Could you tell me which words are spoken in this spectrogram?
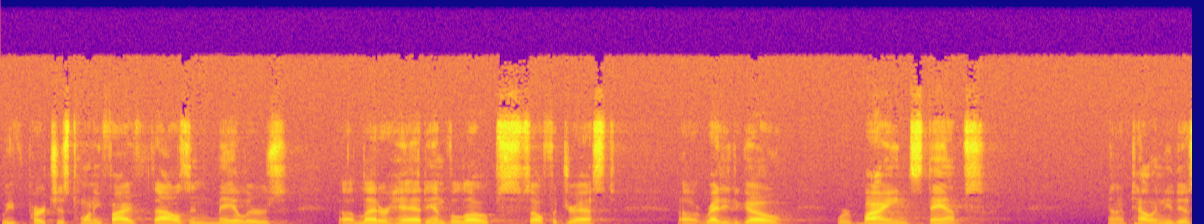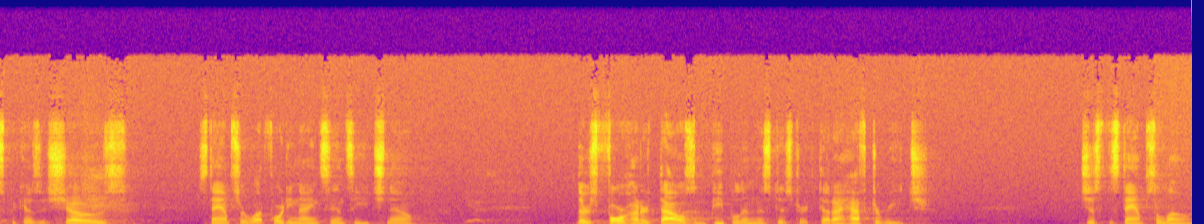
We've purchased 25,000 mailers, uh, letterhead, envelopes, self addressed, uh, ready to go. We're buying stamps. And I'm telling you this because it shows stamps are what, 49 cents each now? There's 400,000 people in this district that I have to reach just the stamps alone.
